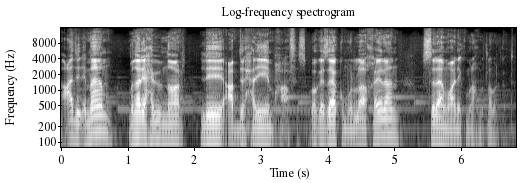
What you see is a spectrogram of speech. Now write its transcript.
عادل الإمام ونار يا حبيبي النار لعبد الحليم حافظ. وجزاكم الله خيرا. والسلام عليكم ورحمة الله وبركاته.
